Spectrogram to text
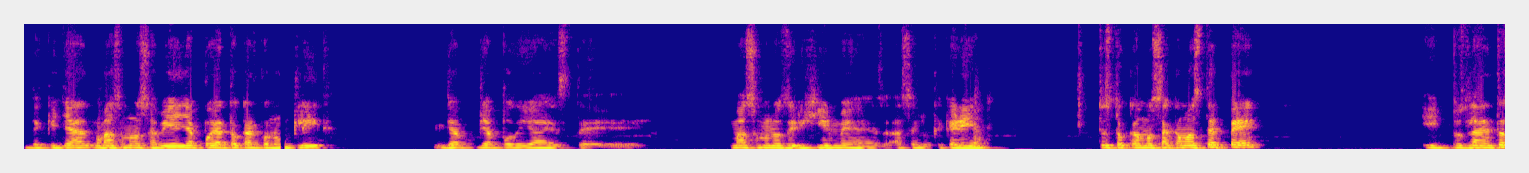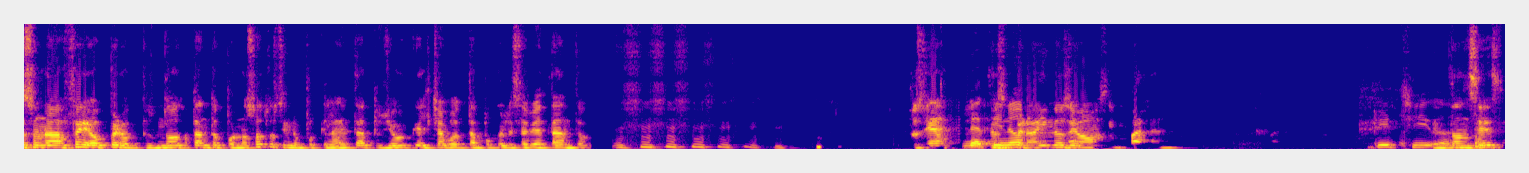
de que ya más o menos sabía, ya podía tocar con un clic, ya, ya podía este, más o menos dirigirme a hacer lo que quería. Entonces tocamos, sacamos EP y pues la neta sonaba feo, pero pues no tanto por nosotros, sino porque la neta, pues yo creo que el chavo tampoco le sabía tanto. Le pues, pero ahí nos llevamos sin pala. Qué chido. Entonces,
